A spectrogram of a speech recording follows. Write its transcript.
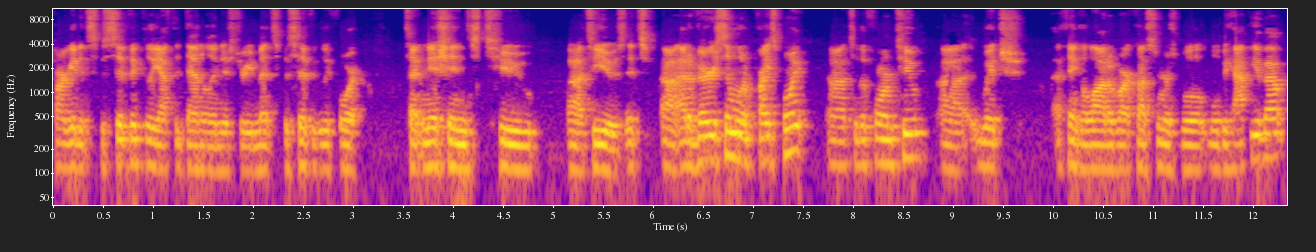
targeted specifically at the dental industry, meant specifically for technicians to uh, to use. It's uh, at a very similar price point uh, to the Form 2, uh, which I think a lot of our customers will, will be happy about.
